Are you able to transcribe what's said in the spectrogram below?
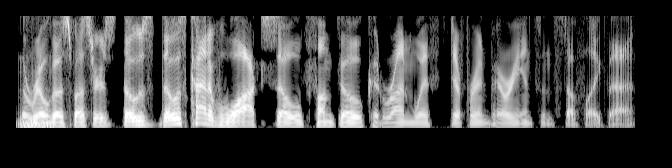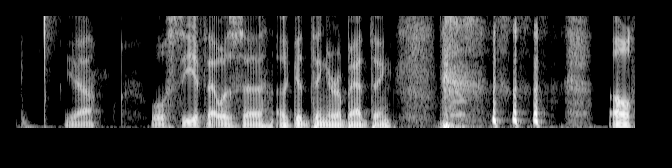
the real Mhm. Ghostbusters, those those kind of walked so Funko could run with different variants and stuff like that. Yeah. We'll see if that was a, a good thing or a bad thing. oh,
